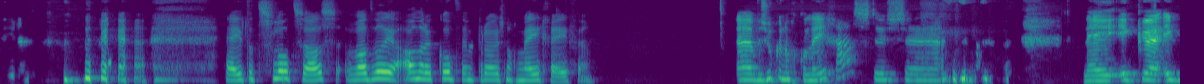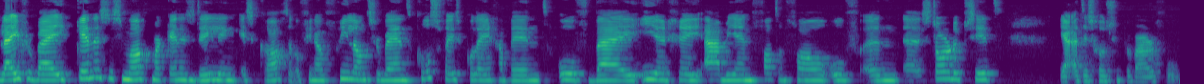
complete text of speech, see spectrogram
leren. hey, tot slot, Sas. Wat wil je andere content pro's nog meegeven? Uh, we zoeken nog collega's. Dus uh... nee, ik, uh, ik blijf erbij. Kennis is macht, maar kennisdeling is kracht. En of je nou freelancer bent, crossface collega bent, of bij ING, ABN, Vattenfall of een start-up zit. Ja, het is gewoon super waardevol.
